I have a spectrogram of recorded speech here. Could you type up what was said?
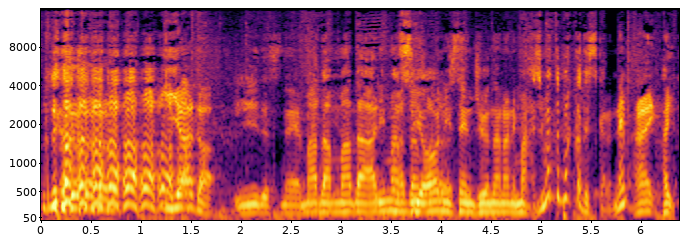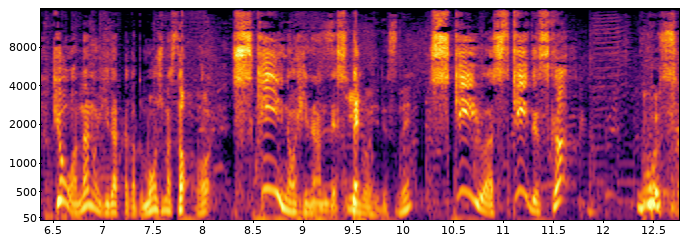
やだ。いいですね。まだまだありますよ。まだまだです2017年、まあ始まったばっかですからね。はい今日は何の日だったかと申しますとお、スキーの日なんですスキーって。の日ですね。スキーはスキーですか？もうす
